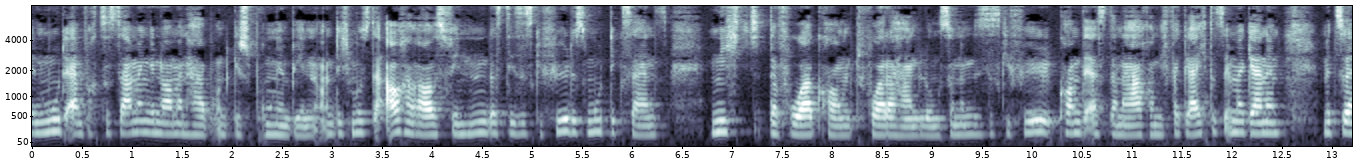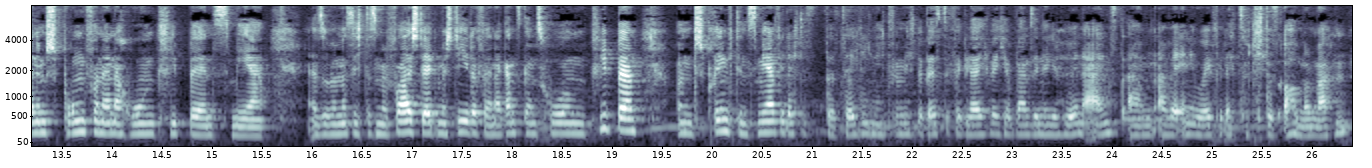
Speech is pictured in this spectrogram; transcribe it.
den Mut einfach zusammengenommen habe und gesprungen bin. Und ich musste auch herausfinden, dass dieses Gefühl des Mutigseins nicht davor kommt, vor der Handlung, sondern dieses Gefühl kommt erst danach. Und ich vergleiche das immer gerne mit so einem Sprung von einer hohen Klippe ins Meer. Also wenn man sich das mal vorstellt, man steht auf einer ganz, ganz hohen Klippe und springt ins Meer. Vielleicht ist das tatsächlich nicht für mich der beste Vergleich, weil ich habe wahnsinnige Höhenangst. Ähm, aber anyway, vielleicht sollte ich das auch mal machen.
